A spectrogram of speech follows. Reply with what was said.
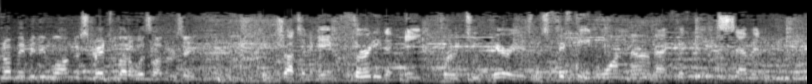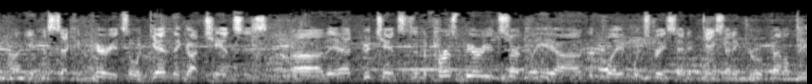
not maybe the longest stretch without a whistle I've shots in the game, 30 to 8 through two periods. It was 15-1 Merrimack, 15-7 uh, in the second period. So again, they got chances. Uh, they had good chances in the first period. Certainly, uh, the play in which Jace Hennig drew a penalty,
